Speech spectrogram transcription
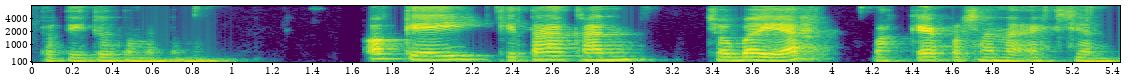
Seperti itu teman-teman. Oke, kita akan coba ya pakai personal action.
